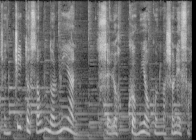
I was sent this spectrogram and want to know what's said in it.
chanchitos aún dormían, se los comió con mayonesa.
